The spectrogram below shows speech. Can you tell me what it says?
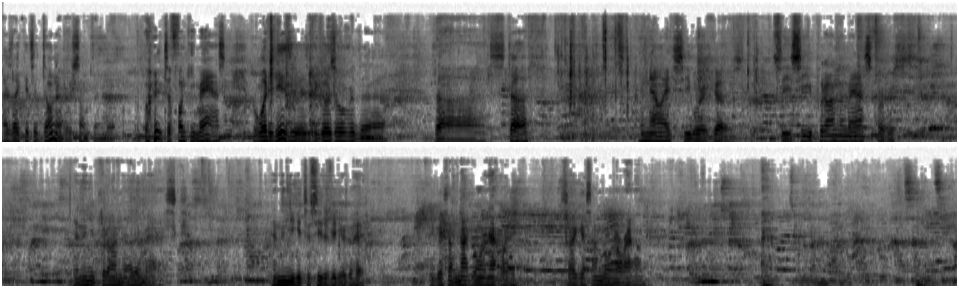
I was like, it's a donut or something, but or it's a funky mask. But what it is is it goes over the the stuff, and now I see where it goes. So you see, you put on the mask first, and then you put on the other mask, and then you get to see the video. Go ahead. I guess I'm not going that way, so I guess I'm going around. Hansa Leipziga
